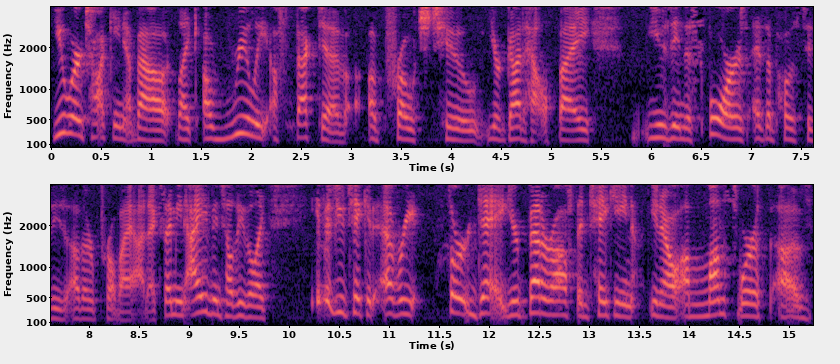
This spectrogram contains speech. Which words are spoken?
you are talking about like a really effective approach to your gut health by using the spores as opposed to these other probiotics. I mean, I even tell people like, even if you take it every third day, you're better off than taking, you know, a month's worth of,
